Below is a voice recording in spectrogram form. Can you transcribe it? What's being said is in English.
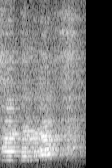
Time for minutes.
